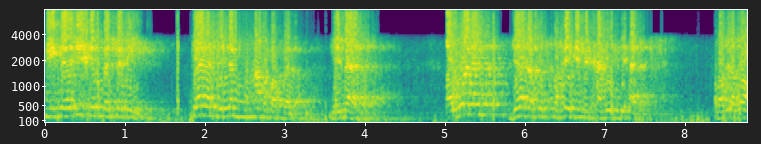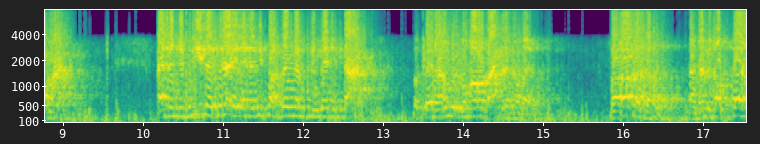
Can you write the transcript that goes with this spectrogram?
في تاريخ البشرية كانت لله محمد صلى الله لماذا؟ أولا جاء في الصحيح من حديث أنس رضي الله عنه. أن جبريل جاء إلى النبي صلى الله عليه وسلم في بني سعد وكان عمره أربع سنوات. فأخذه أمام الأطفال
